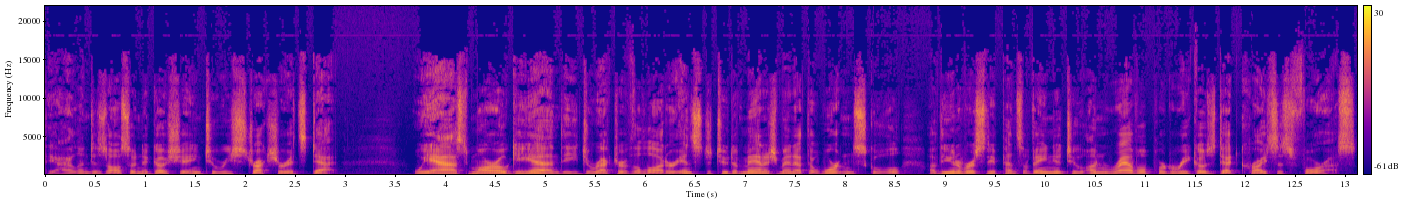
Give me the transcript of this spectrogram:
The island is also negotiating to restructure its debt. We asked Mauro Guillen, the director of the Lauder Institute of Management at the Wharton School of the University of Pennsylvania, to unravel Puerto Rico's debt crisis for us.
